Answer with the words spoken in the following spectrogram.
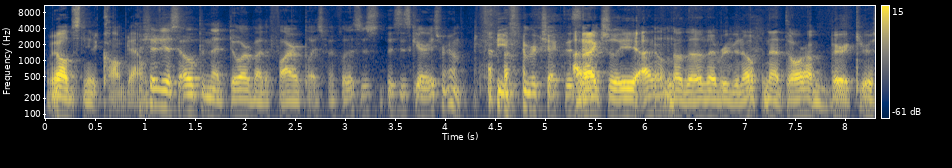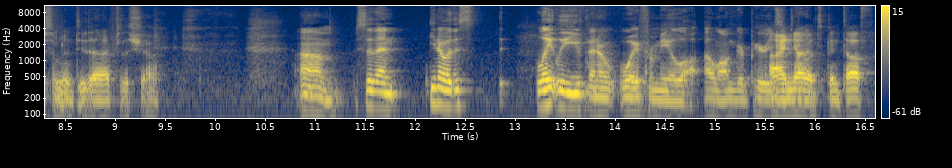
we all just need to calm down. I should have just opened that door by the fireplace. But this is this is Gary's room. You've never checked this I've out. actually, I don't know that I've ever even opened that door. I'm very curious. I'm going to do that after the show. Um, so then, you know, this lately you've been away from me a lot, a longer period. I know time. it's been tough.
